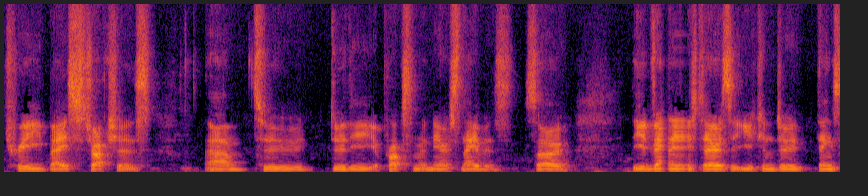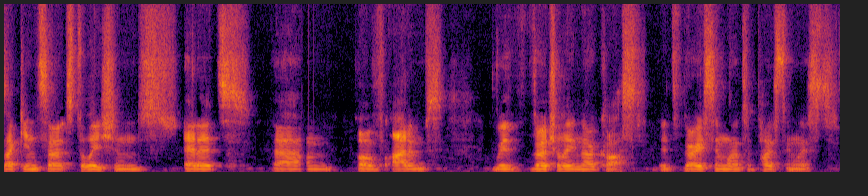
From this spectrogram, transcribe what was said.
tree-based structures um, to do the approximate nearest neighbors. So the advantage there is that you can do things like inserts, deletions, edits um, of items with virtually no cost. It's very similar to posting lists.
